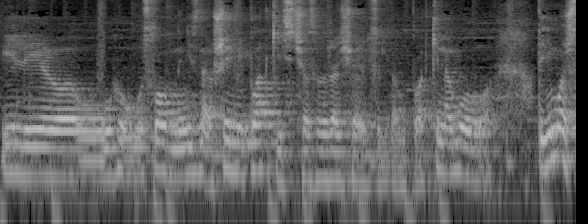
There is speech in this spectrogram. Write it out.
или э, условно, не знаю, шейные платки сейчас возвращаются, или там платки на голову. Ты не можешь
